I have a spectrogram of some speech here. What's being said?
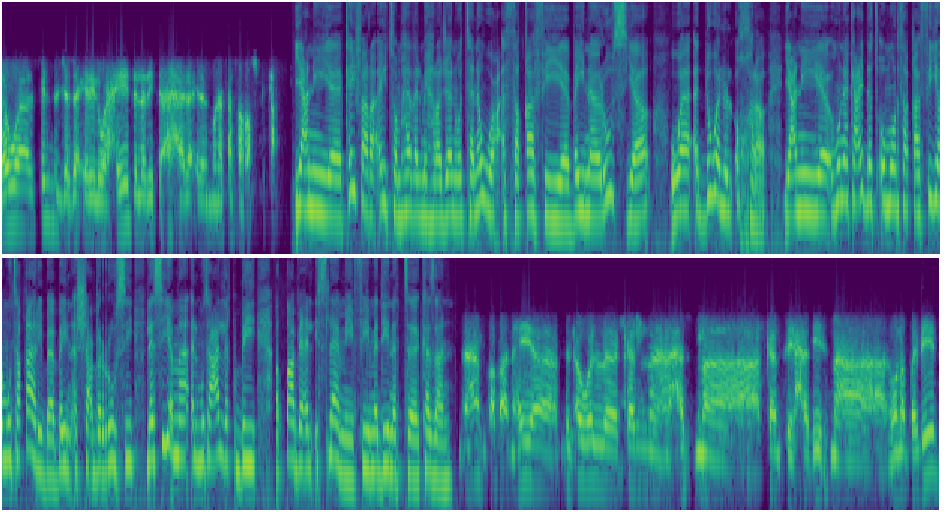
هو الفيلم الجزائري الوحيد الذي تأهل إلى المنافسة الرسمية يعني كيف رأيتم هذا المهرجان والتنوع الثقافي بين روسيا والدول الأخرى؟ يعني هناك عدة أمور ثقافية متقاربة بين الشعب الروسي لا سيما المتعلق بالطابع الإسلامي في مدينة كازان. نعم طبعا. هي في الأول كان حسب ما كان في حديث مع المنظمين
